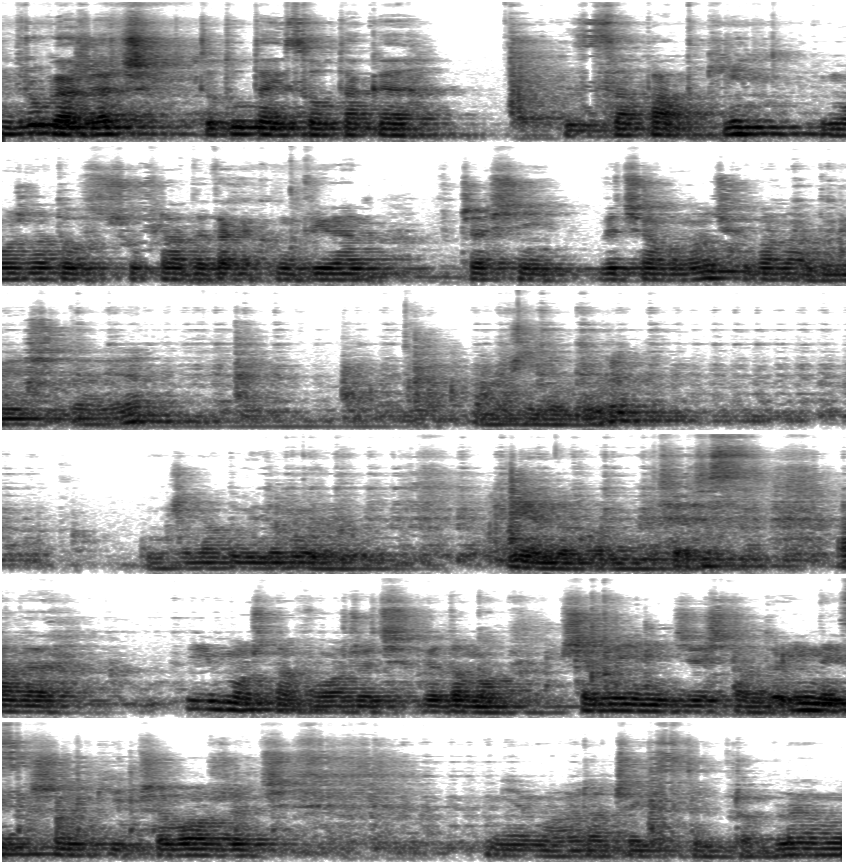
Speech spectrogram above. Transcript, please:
Druga rzecz, to tutaj są takie zapadki. Można tą szufladę, tak jak mówiłem wcześniej, wyciągnąć. Chyba na jej się daje. A może do góry? Może na dół i do góry. Nie wiem dokładnie to jest, ale i można włożyć, wiadomo, przemienić gdzieś tam do innej skrzynki, przełożyć. Nie ma raczej z tym problemu.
